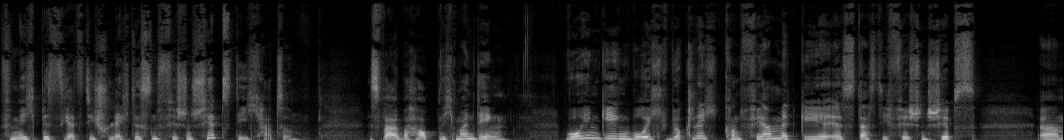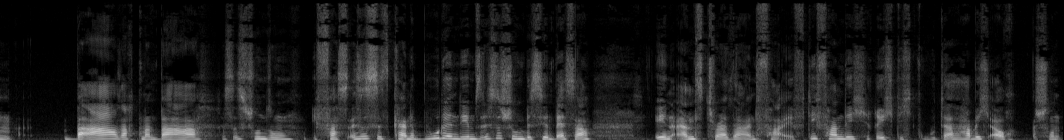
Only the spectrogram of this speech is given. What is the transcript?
für mich bis jetzt die schlechtesten Fisch und Chips, die ich hatte. Es war überhaupt nicht mein Ding. Wohingegen, wo ich wirklich konfirm mitgehe, ist, dass die Fish and Chips ähm, Bar, sagt man Bar, das ist schon so ein, fast, es ist jetzt keine Bude in dem Sinne, es ist schon ein bisschen besser, in Anstrather Five. Die fand ich richtig gut. Da habe ich auch schon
